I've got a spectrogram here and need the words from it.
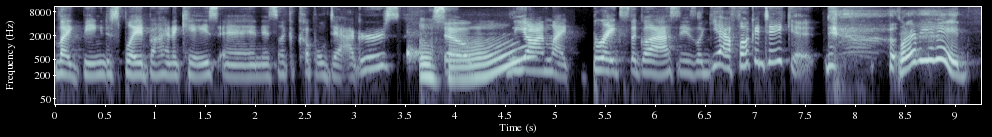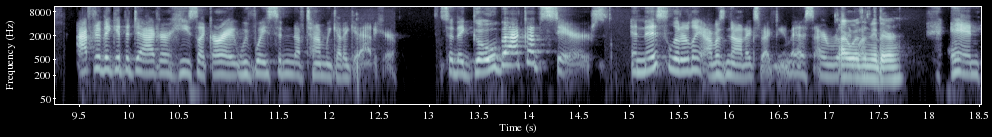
like being displayed behind a case, and it's like a couple daggers. So Mhm. Leon, like, breaks the glass and he's like, yeah, fucking take it. whatever you need. After they get the dagger, he's like, all right, we've wasted enough time. We got to get out of here. So they go back upstairs. And this literally, I was not expecting this. I really I wasn't either. and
